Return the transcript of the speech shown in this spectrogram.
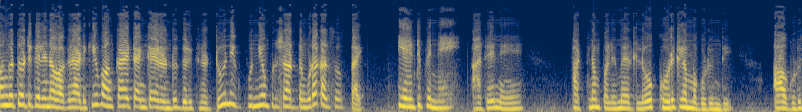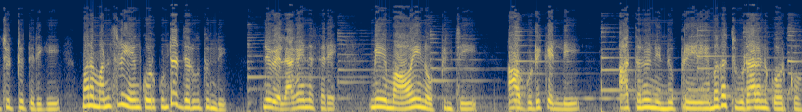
వంగతోటికి వెళ్ళిన వగనాడికి వంకాయ టెంకాయ రెండు దొరికినట్టు నీకు పుణ్యం పురుషార్థం కూడా కలిసి వస్తాయి ఏంటి పిన్ని? అదేనే పట్నం పొలిమేరలో కోరికలమ్మ గుడి ఉంది. ఆ గుడి చుట్టూ తిరిగి మన మనసులో ఏం కోరుకుంటే అది జరుగుతుంది. నువ్వు ఎలాగైనా సరే మీ మావయ్యని ఒప్పించి ఆ గుడికెళ్ళి అతను నిన్ను ప్రేమగా చూడాలని కోరుకో.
